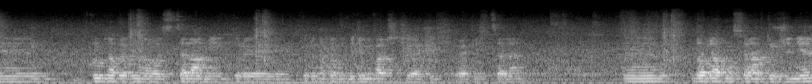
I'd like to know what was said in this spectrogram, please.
E, Klub na pewno z celami, który, który na pewno będziemy walczyć o jakieś, o jakieś cele. Dobra atmosfera w drużynie.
